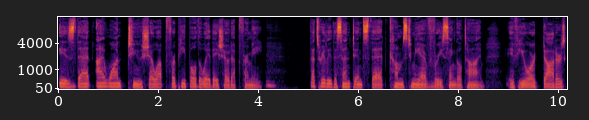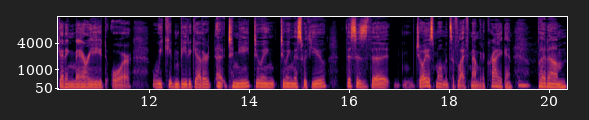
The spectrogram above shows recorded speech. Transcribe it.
is that I want to show up for people the way they showed up for me. Mm. That's really the sentence that comes to me every single time. If your daughter's getting married or we couldn't be together, uh, to me, doing doing this with you, this is the joyous moments of life. Now I'm going to cry again, but um,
